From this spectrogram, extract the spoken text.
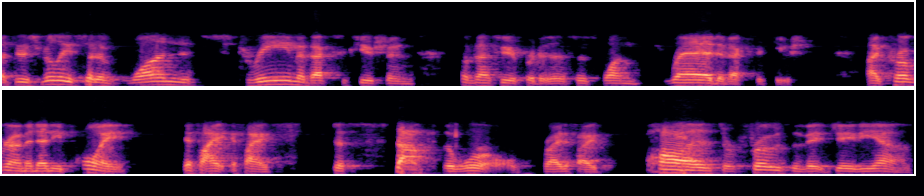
but there's really sort of one stream of execution. Sometimes we refer to this as one thread of execution. My program at any point, if I if I just stopped the world, right? If I paused or froze the JVM,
